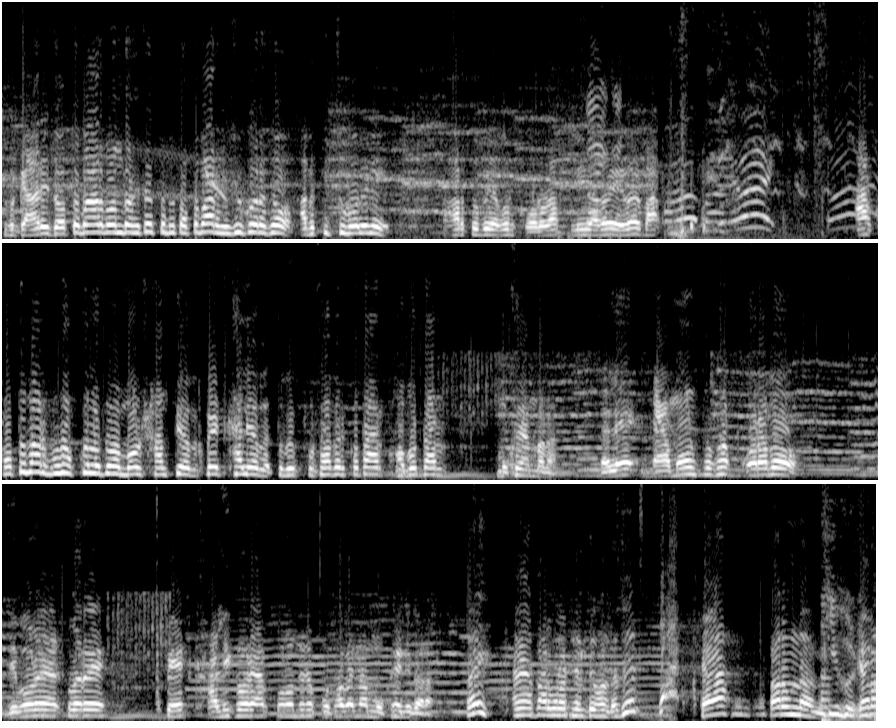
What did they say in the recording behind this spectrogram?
তুমি গাড়ি যতবার বন্ধ হয়েছে তুমি ততবার হিসু করেছ। আমি কিছু বলিনি। আর তুমি এখন করোনা প্লিজ আরও এবার আর কতবার প্রভাব করলে তোমার মন শান্তি হবে পেট খালি হবে? তুমি প্রসাবের কথা আর খবরদার মুখে আনবে না। তাহলে এমন প্রসাব করাবো জীবনে একবারে পেট খালি করে আর কোনোদিনও প্রসাবের না মুখে নিবে না। এই আমি আর পারব না ঠেলতে বলতেছি। হ্যাঁ পারুন না আমি। কেন?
